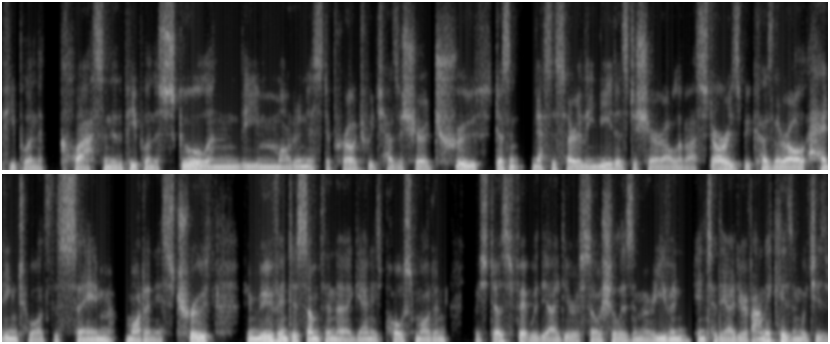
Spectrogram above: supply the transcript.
people in the class and the other people in the school. And the modernist approach, which has a shared truth, doesn't necessarily need us to share all of our stories because they're all heading towards the same modernist truth. If you move into something that again is postmodern, which does fit with the idea of socialism or even into the idea of anarchism, which is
